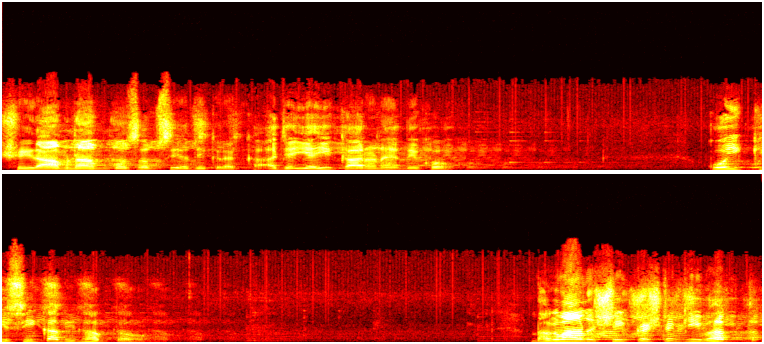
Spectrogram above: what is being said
श्री राम नाम को सबसे अधिक रखा। अच्छा यही कारण है, देखो, कोई किसी का भी भक्त हो भगवान श्री कृष्ण की भक्त।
